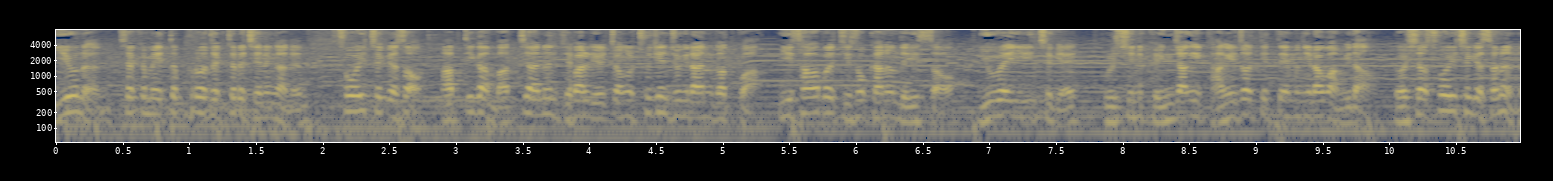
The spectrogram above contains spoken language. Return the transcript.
이유는 체크메이트 프로젝트를 진행하는 수호이 측에서 앞뒤가 맞지 않은 개발 일정을 추진 중이라는 것과 이 사업을 지속하는 데 있어 UAE 측의 불신이 굉장히 강해졌기 때문이라고 합니다. 러시아 수호이 측에서는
